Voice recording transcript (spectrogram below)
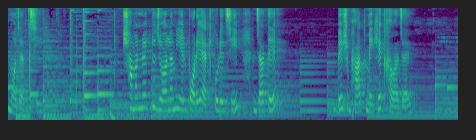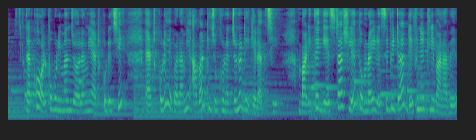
মজাচ্ছি। সামান্য একটু জল আমি এর পরে অ্যাড করেছি যাতে বেশ ভাত মেখে খাওয়া যায়। দেখো, অল্প পরিমাণ জল আমি অ্যাড করেছি। অ্যাড করে এবার আমি আবার কিছুক্ষণের জন্য ঢেকে রাখছি। বাড়িতে গেস্ট আসলে তোমরা এই রেসিপিটা ডেফিনেটলি বানাবে।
